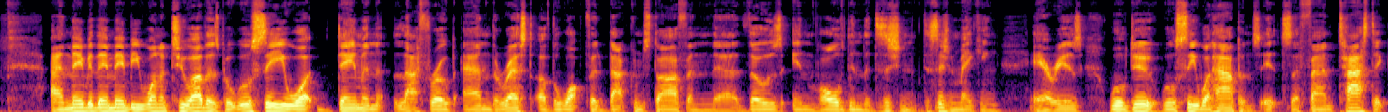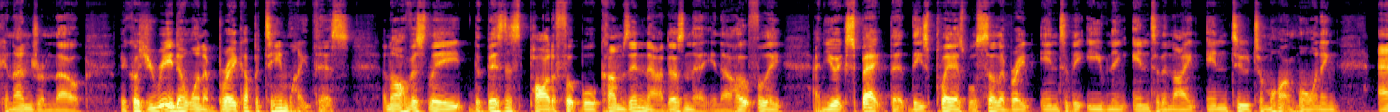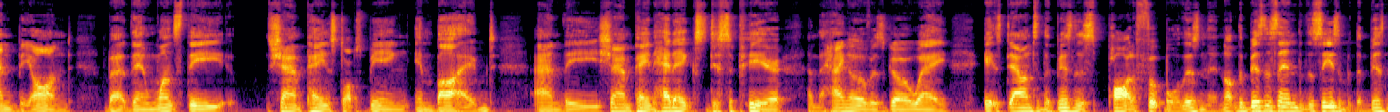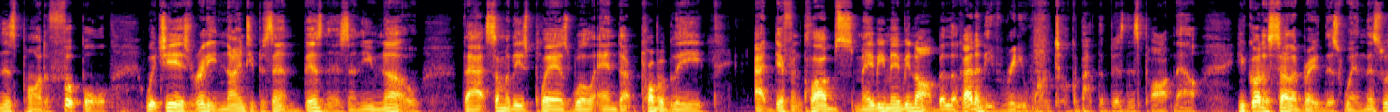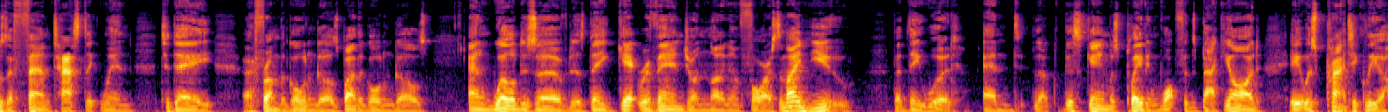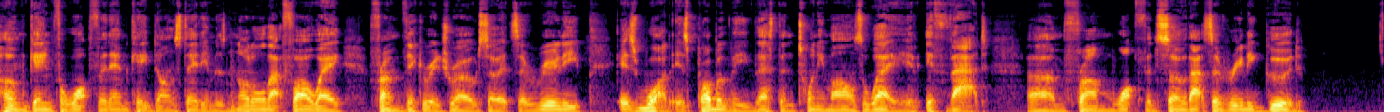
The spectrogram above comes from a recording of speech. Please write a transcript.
and maybe there may be one or two others, but we'll see what Damon Lathrope and the rest of the Watford backroom staff and uh, those involved in the decision decision making areas will do. We'll see what happens. It's a fantastic conundrum though, because you really don't want to break up a team like this. And obviously, the business part of football comes in now, doesn't it? You know, hopefully, and you expect that these players will celebrate into the evening, into the night, into tomorrow morning, and beyond. But then once the champagne stops being imbibed and the champagne headaches disappear and the hangovers go away, it's down to the business part of football, isn't it? Not the business end of the season, but the business part of football, which is really 90% business. And you know that some of these players will end up probably at different clubs, maybe, maybe not. But look, I don't even really want to talk about the business part now. You've got to celebrate this win. This was a fantastic win today uh, from the Golden Girls, by the Golden Girls and well deserved as they get revenge on Nottingham Forest. And I knew that they would. And look, this game was played in Watford's backyard. It was practically a home game for Watford. MK Don Stadium is not all that far away from Vicarage Road. So it's a really, it's what? It's probably less than 20 miles away, if, if that, um, from Watford. So that's a really good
